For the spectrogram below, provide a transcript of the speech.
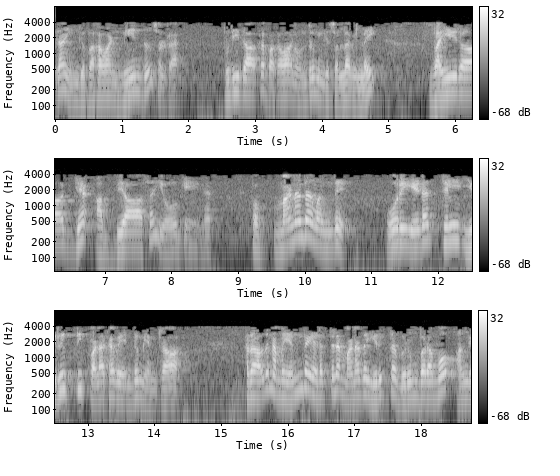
தான் இங்கு பகவான் மீண்டும் சொல்ற புதிதாக பகவான் ஒன்றும் இங்கு சொல்லவில்லை. வைராகிய அபியாச யோகேன. இப்போ மனதை வந்து ஒரு இடத்தில் இருத்தி பழக வேண்டும் என்றால் அதாவது நம்ம எந்த இடத்துல மனதை இருத்த விரும்புறோமோ அங்க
